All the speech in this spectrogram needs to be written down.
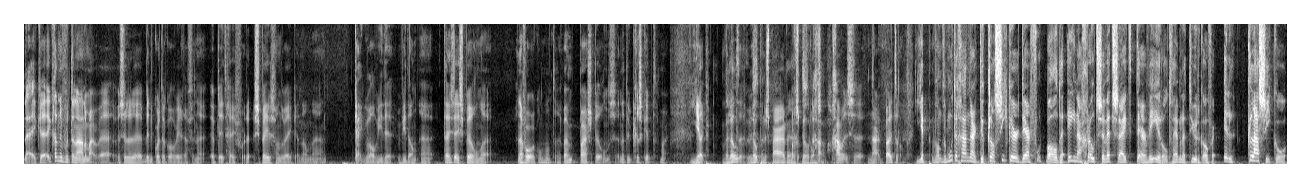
Nee, ik, eh, ik ga nu voor Tanane, maar eh, we zullen eh, binnenkort ook wel weer even een update geven voor de spelers van de week. En dan kijken we wel wie, de, wie dan tijdens deze speelronde naar voren komt. Want we hebben een paar speelrondes natuurlijk geskipt. Maar, Yep. We, lopen dat. een spaar uh, speelrondes gaan, aan. gaan we eens naar het buitenland. Yep, want we moeten gaan naar de klassieker der voetbal. De één na grootste wedstrijd ter wereld. We hebben natuurlijk over El Clasico.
